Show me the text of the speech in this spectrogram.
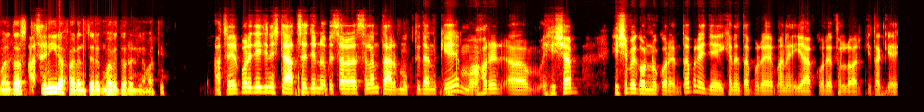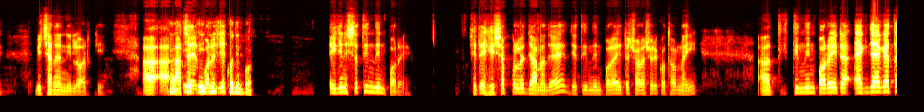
মানে জাস্ট আচ্ছা রেফারেন্স এরকম ভাবে ধরে নিলাম আরকি। আচ্ছা এরপরে যে জিনিসটা আছে যে নবী সাল্লাল্লাহু সাল্লাম তার মুক্তিদানকে মহরের হিসাব হিসেবে গণ্য করেন। তারপরে যে এখানে তারপরে মানে ইয়া করে ফেলল আরকি তাকে বিছানায় নিল আরকি। আ আ হ্যাঁ, আচ্ছা এরপরে যে? এই জিনিসটা ৩ দিন পরে। সেটা হিসাব করলে জানা যায় যে ৩ দিন পরে এটা সরাসরি কোথাও নাই। ৩ দিন পরে এটা এক জায়গাতে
